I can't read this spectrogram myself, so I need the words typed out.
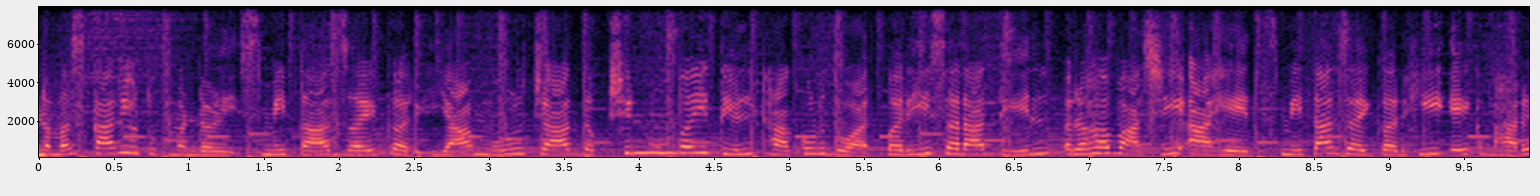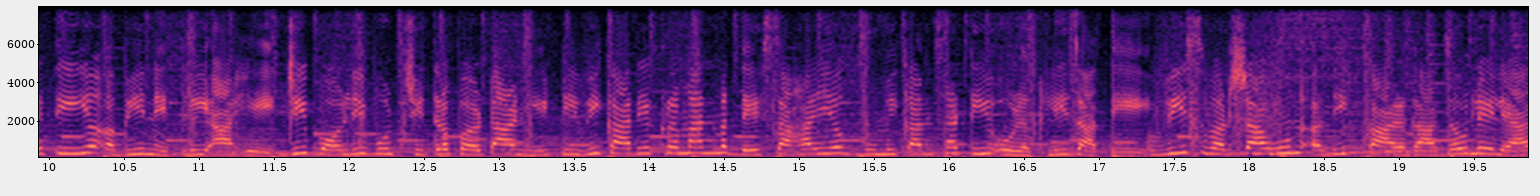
नमस्कार युट्यूब मंडळी स्मिता जयकर या मूळच्या दक्षिण मुंबईतील ठाकूरद्वार परिसरातील रहवासी आहेत. स्मिता जयकर ही एक भारतीय अभिनेत्री आहे जी बॉलिवूड चित्रपट आणि टीव्ही कार्यक्रमांमध्ये सहाय्यक भूमिकांसाठी ओळखली जाते. वीस वर्षाहून अधिक काळ गाजवलेल्या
